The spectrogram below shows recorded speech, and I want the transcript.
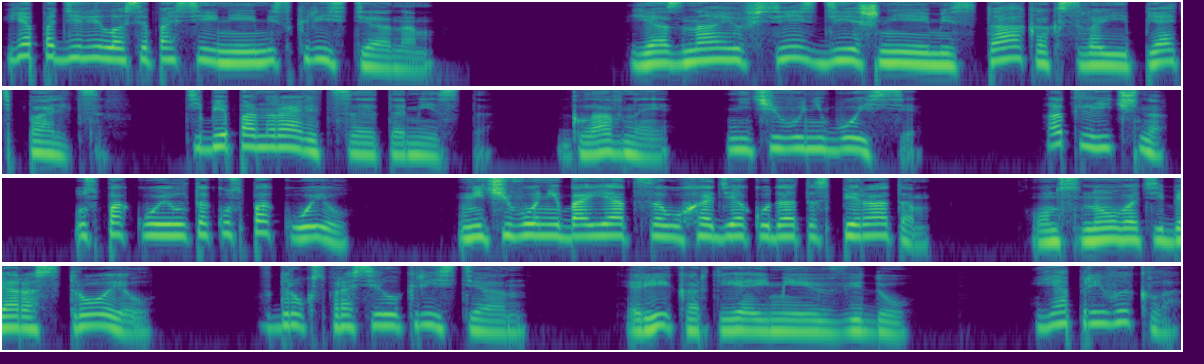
Я поделилась опасениями с Кристианом. Я знаю все здешние места, как свои пять пальцев. Тебе понравится это место. Главное, ничего не бойся. Отлично. Успокоил так успокоил. Ничего не бояться, уходя куда-то с пиратом. Он снова тебя расстроил. Вдруг спросил Кристиан. Рикард я имею в виду. Я привыкла.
